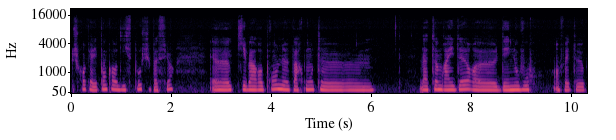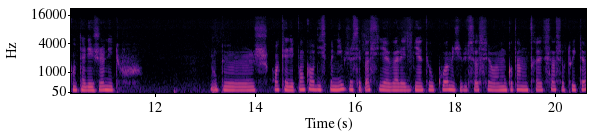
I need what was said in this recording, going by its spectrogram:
je crois qu'elle n'est pas encore dispo, je suis pas sûre. qui va reprendre par contre la Tomb Raider des nouveaux en fait euh, quand elle est jeune et tout. Donc euh, je crois qu'elle n'est pas encore disponible. Je sais pas si elle va l'être bientôt ou quoi, mais j'ai vu ça sur mon copain montrait ça sur Twitter.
